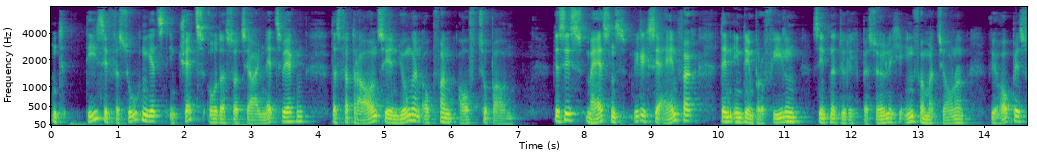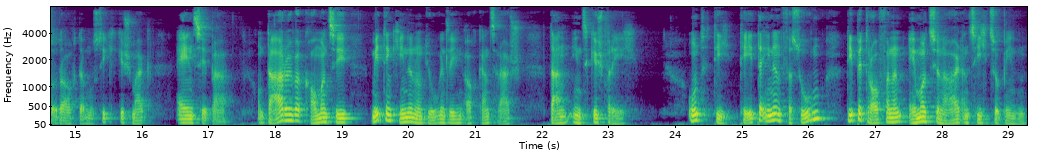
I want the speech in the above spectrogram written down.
Und diese versuchen jetzt in Chats oder sozialen Netzwerken das Vertrauen zu ihren jungen Opfern aufzubauen. Das ist meistens wirklich sehr einfach, denn in den Profilen sind natürlich persönliche Informationen wie Hobbys oder auch der Musikgeschmack einsehbar. Und darüber kommen sie mit den Kindern und Jugendlichen auch ganz rasch dann ins Gespräch. Und die Täterinnen versuchen, die Betroffenen emotional an sich zu binden.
